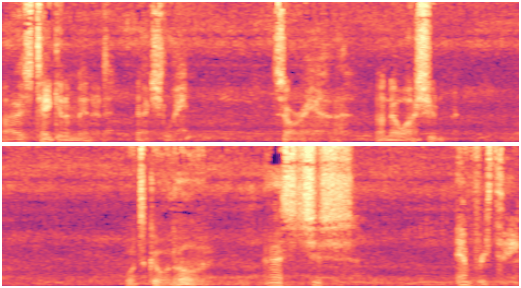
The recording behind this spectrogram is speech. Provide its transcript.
I was taking a minute, actually. Sorry, I, I know I shouldn't. What's going on? That's just. everything.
